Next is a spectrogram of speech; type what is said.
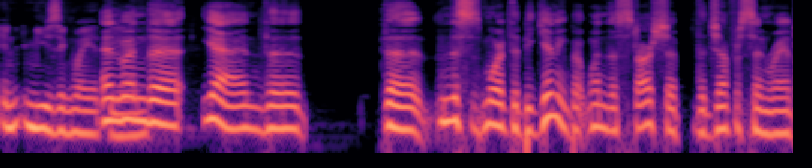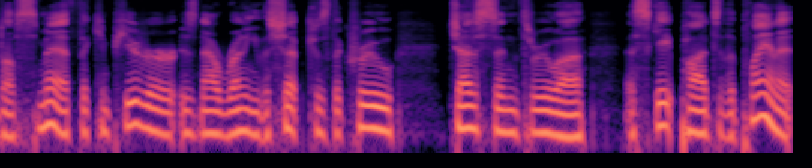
an amusing way at and the when end. the yeah and the the and this is more at the beginning but when the starship the jefferson randolph smith the computer is now running the ship because the crew jettisoned through a escape pod to the planet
